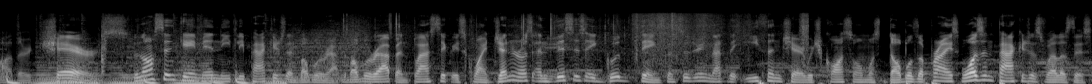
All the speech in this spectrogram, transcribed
other chairs. The Nostin came in neatly packaged and bubble wrapped. The bubble wrap and plastic is quite generous and this is a good thing considering that the Ethan chair which costs almost double the price wasn't packaged as well as this.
